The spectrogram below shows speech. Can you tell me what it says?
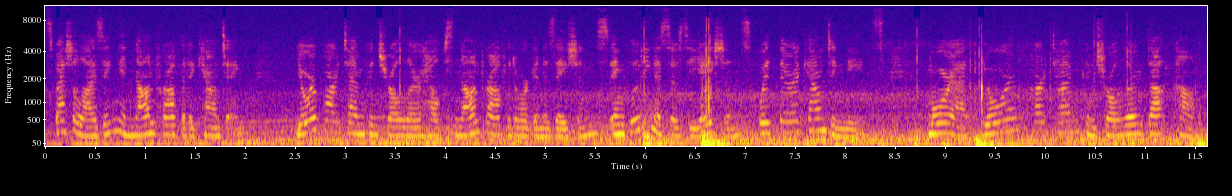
specializing in nonprofit accounting. Your part-time controller helps nonprofit organizations, including associations, with their accounting needs. More at yourparttimecontroller.com.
